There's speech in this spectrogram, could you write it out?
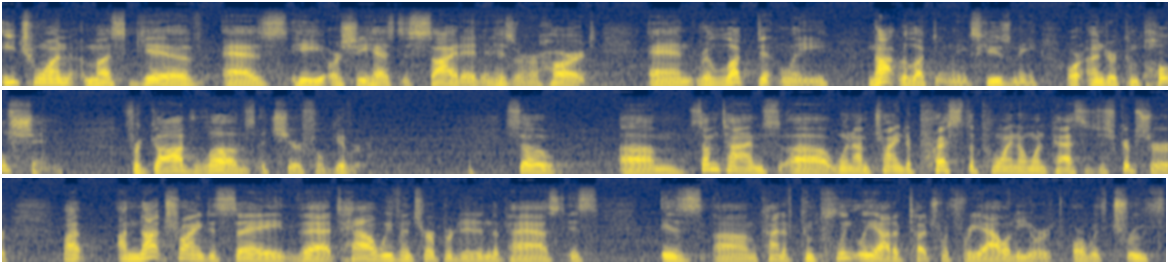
Each one must give as he or she has decided in his or her heart, and reluctantly, not reluctantly, excuse me, or under compulsion, for God loves a cheerful giver. So um, sometimes uh, when I'm trying to press the point on one passage of Scripture, I, I'm not trying to say that how we've interpreted it in the past is, is um, kind of completely out of touch with reality or, or with truth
